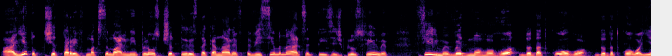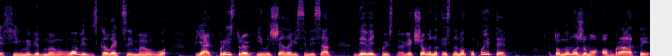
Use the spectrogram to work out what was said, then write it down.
А є тут ще тариф максимальний плюс 400 каналів, 18 тисяч плюс фільмів. Фільми від Мегого додатково. Додатково є фільми від Мегого, від з колекції Мегого. 5 пристроїв і лише на 89 пристроїв. Якщо ми натиснемо купити, то ми можемо обрати,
